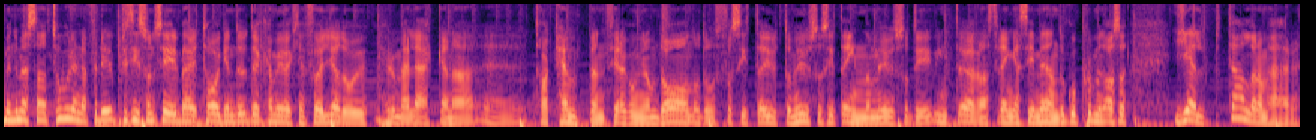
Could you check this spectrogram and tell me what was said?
Men de här sanatorierna, för det är precis som du säger i Bergtagen, där kan vi verkligen följa då hur de här läkarna eh, tar tempen flera gånger om dagen och de får sitta utomhus och sitta inomhus och det är inte överanstränga sig men ändå gå promenad. Alltså, hjälpte alla de här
